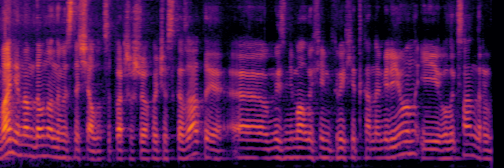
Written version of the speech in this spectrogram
Вані нам давно не вистачало, це перше, що я хочу сказати. Е, Ми знімали фільм Крихітка на мільйон, і Олександр, е,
